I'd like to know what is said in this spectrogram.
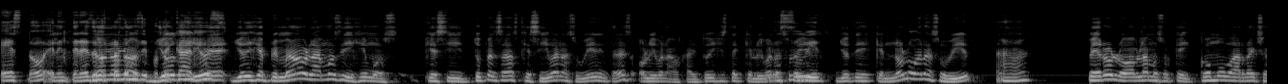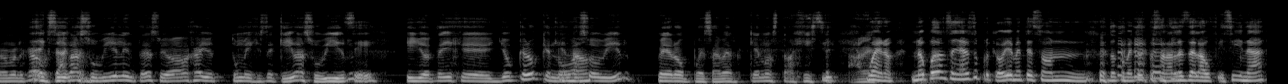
esto, el interés de No, los no, préstamos no. Yo hipotecarios. dije, yo dije, primero hablamos y dijimos que si tú pensabas que si iban a subir el interés o lo iban a bajar. Y tú dijiste que lo iban a subir. subir. Yo te dije que no lo van a subir, Ajá. pero lo hablamos, ok, ¿cómo va a reaccionar el mercado? Si iba a Exacto. subir el interés o iba a bajar, yo, tú me dijiste que iba a subir. Sí. Y yo te dije, yo creo que no Que va a subir, pero pues a ver, ¿qué nos trajiste? A ver. Bueno, no puedo enseñar eso porque obviamente son documentos personales de la oficina,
